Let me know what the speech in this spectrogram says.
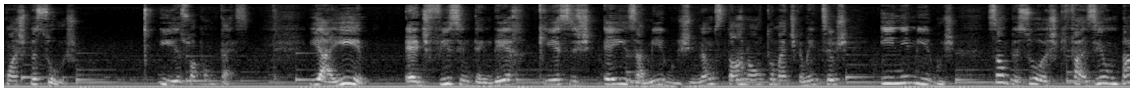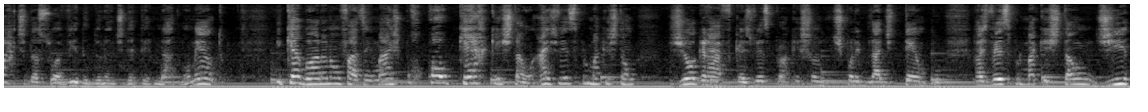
com as pessoas. E isso acontece. E aí é difícil entender que esses ex-amigos não se tornam automaticamente seus inimigos. São pessoas que faziam parte da sua vida durante determinado momento e que agora não fazem mais por qualquer questão. Às vezes por uma questão geográfica, às vezes por uma questão de disponibilidade de tempo, às vezes por uma questão de,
